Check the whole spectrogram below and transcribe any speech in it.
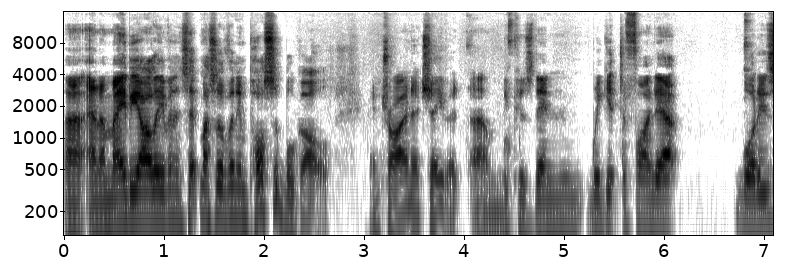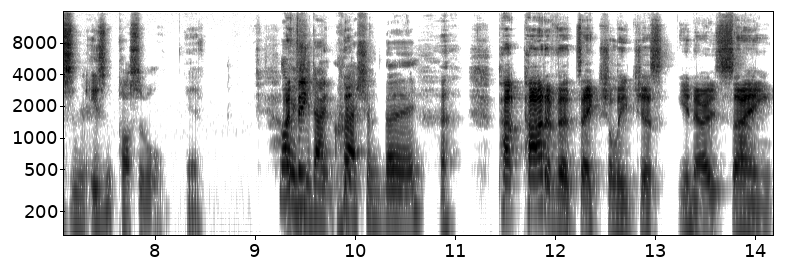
uh, and maybe I'll even set myself an impossible goal and try and achieve it, um, because then we get to find out what is and isn't possible. Yeah. As long I as you don't that- crash and burn. Part part of it's actually just you know saying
